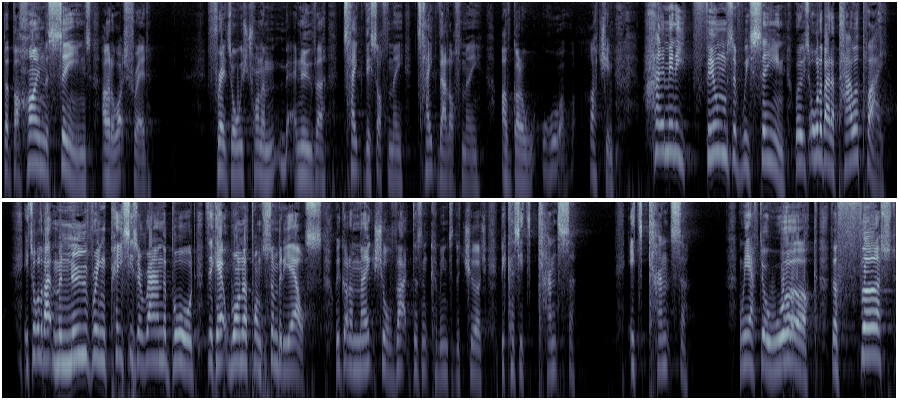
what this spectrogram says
But behind the scenes, I've got to watch Fred. Fred's always trying to maneuver, take this off me, take that off me. I've got to watch him. How many films have we seen where it's all about a power play? It's all about maneuvering pieces around the board to get one up on somebody else. We've got to make sure that doesn't come into the church because it's cancer. It's cancer. we have to work the first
